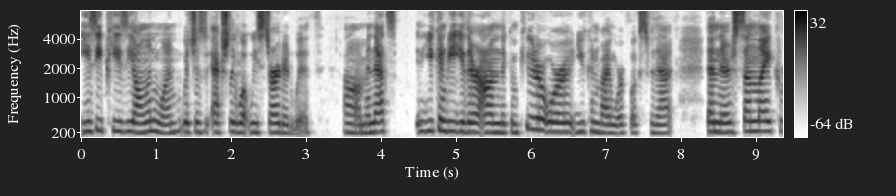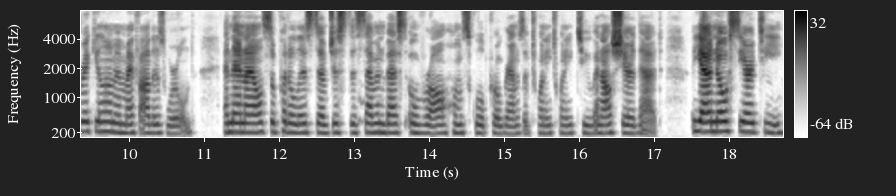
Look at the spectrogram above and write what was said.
Easy Peasy All in One, which is actually what we started with. Um, and that's you can be either on the computer or you can buy workbooks for that. Then there's Sunlight Curriculum and My Father's World. And then I also put a list of just the seven best overall homeschool programs of 2022, and I'll share that. Yeah, no CRT.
